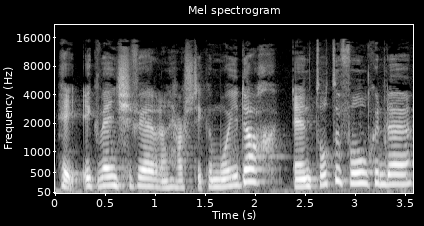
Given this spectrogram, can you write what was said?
Hey, ik wens je verder een hartstikke mooie dag en tot de volgende.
